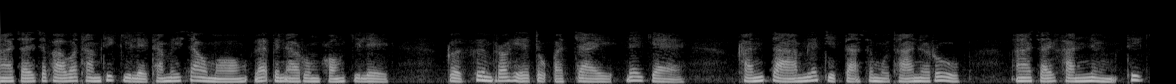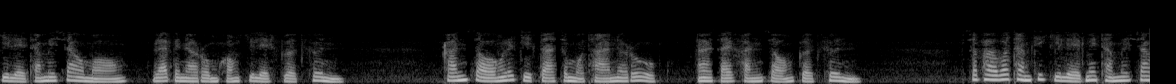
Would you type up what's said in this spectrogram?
อาศัยสภาวธรรมที่กิเลสทำให้เศร้าหมอง และเป็นอารมณ์ของกิเลส เกิดขึ้นเพราะเหตุปัจจัยได้แก่ ขันสามและจิตตสมุทฐานรูป อาศัยขันหนึ่งที่กิเลสทำให้เศร้าหมอง และเป็นอารมณ์ของกิเลสเกิดขึ้น ขันสองและจิตตสมุทฐานรูป อาศัยขันสองเกิดขึ้น สภาวธรรมที่กิเลสไม่ทำให้เศร้า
